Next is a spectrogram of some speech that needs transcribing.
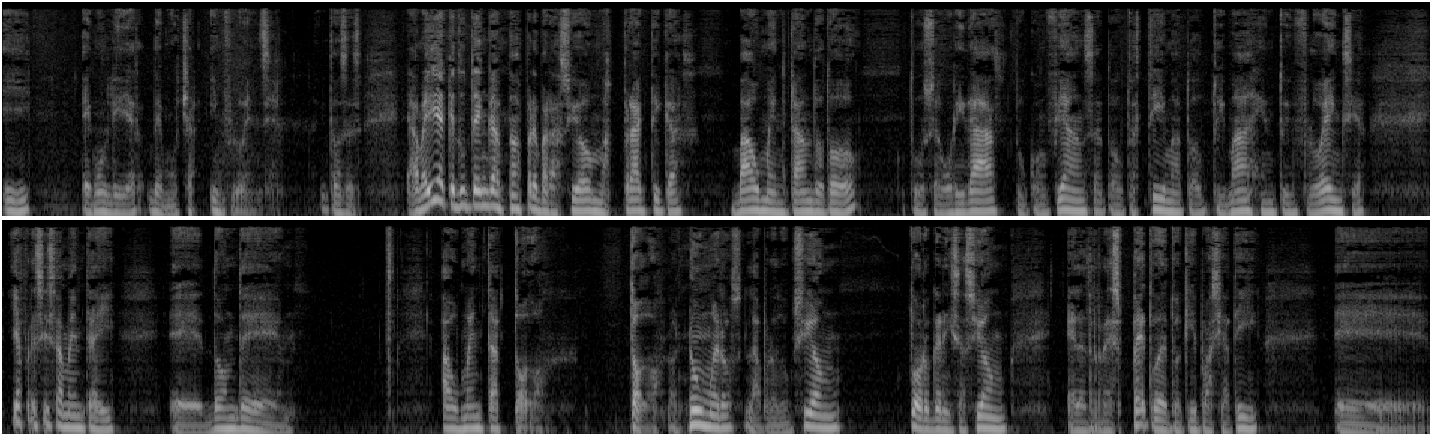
y en un líder de mucha influencia. Entonces, a medida que tú tengas más preparación, más prácticas, va aumentando todo, tu seguridad, tu confianza, tu autoestima, tu autoimagen, tu influencia. Y es precisamente ahí eh, donde aumenta todo, todo, los números, la producción, tu organización, el respeto de tu equipo hacia ti, eh,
